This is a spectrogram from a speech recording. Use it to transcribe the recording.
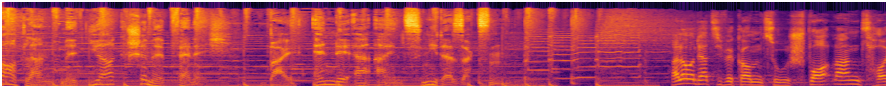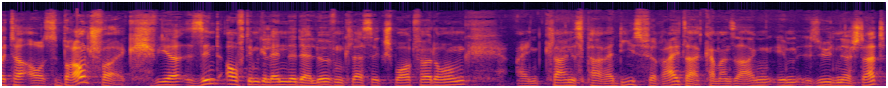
Sportland mit Jörg Schimmelpfennig bei NDR1 Niedersachsen. Hallo und herzlich willkommen zu Sportland, heute aus Braunschweig. Wir sind auf dem Gelände der Löwen Classic Sportförderung. Ein kleines Paradies für Reiter, kann man sagen, im Süden der Stadt.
